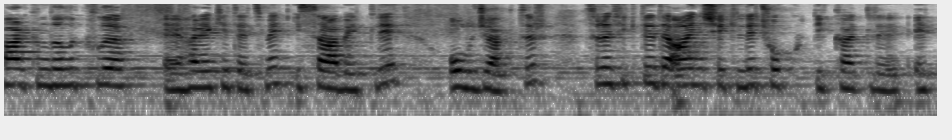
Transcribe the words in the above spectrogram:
Farkındalıklı e, hareket etmek isabetli olacaktır. Trafikte de aynı şekilde çok dikkatli et,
